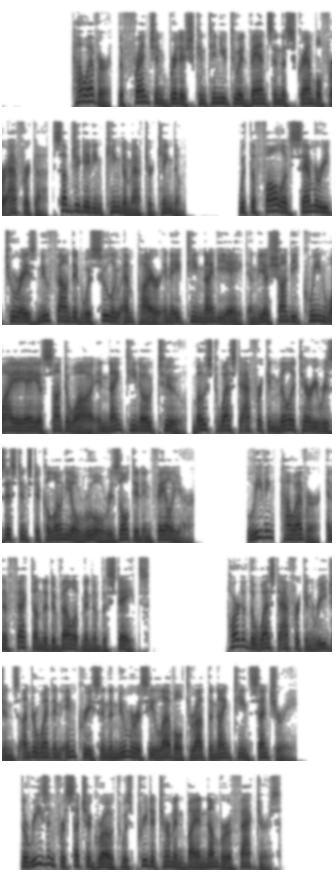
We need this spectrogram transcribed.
However, the French and British continued to advance in the scramble for Africa, subjugating kingdom after kingdom. With the fall of Samori Touré's new-founded Wassoulou Empire in 1898 and the Ashanti Queen Yaa Asantewaa in 1902, most West African military resistance to colonial rule resulted in failure leaving, however, an effect on the development of the states. Part of the West African regions underwent an increase in the numeracy level throughout the 19th century. The reason for such a growth was predetermined by a number of factors.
